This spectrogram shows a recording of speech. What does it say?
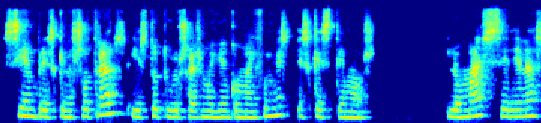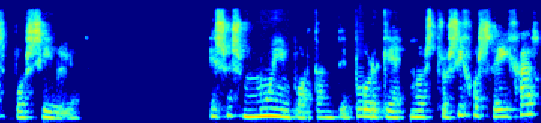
siempre es que nosotras, y esto tú lo sabes muy bien con Mindfulness, es que estemos lo más serenas posible. Eso es muy importante porque nuestros hijos e hijas,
